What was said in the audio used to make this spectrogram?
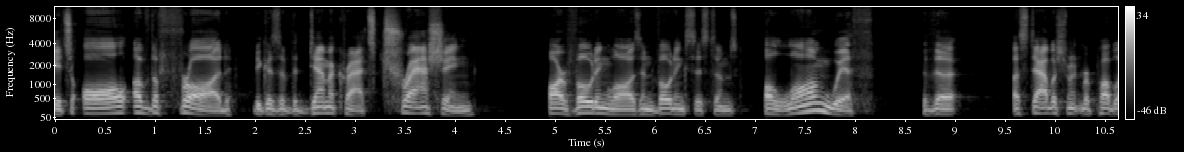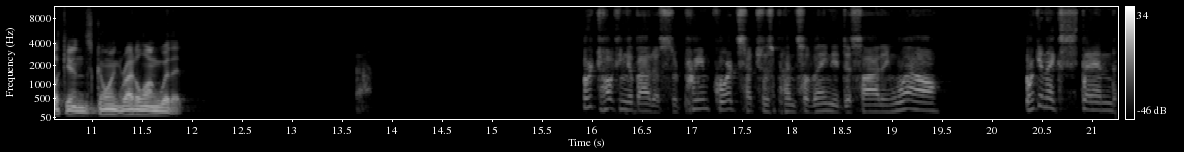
It's all of the fraud because of the Democrats trashing our voting laws and voting systems, along with the establishment Republicans going right along with it. We're talking about a Supreme Court such as Pennsylvania deciding, well, we're going to extend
